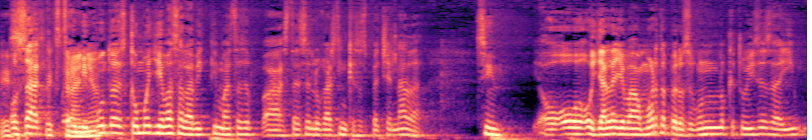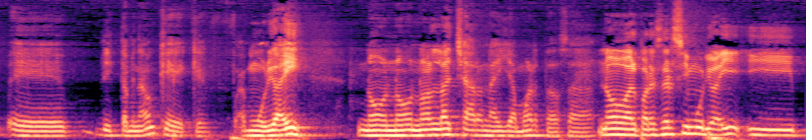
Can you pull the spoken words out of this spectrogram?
Es o sea, extraño. mi punto es cómo llevas a la víctima hasta ese, hasta ese lugar sin que sospeche nada. Sí. O, o- o ya la llevaba muerta, pero según lo que tú dices ahí, eh, dictaminaron que, que murió ahí. No, no, no la echaron ahí ya muerta, o sea. No, al parecer sí murió ahí y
